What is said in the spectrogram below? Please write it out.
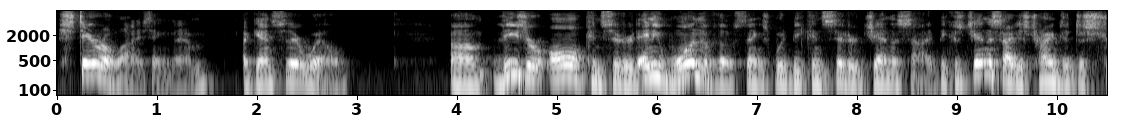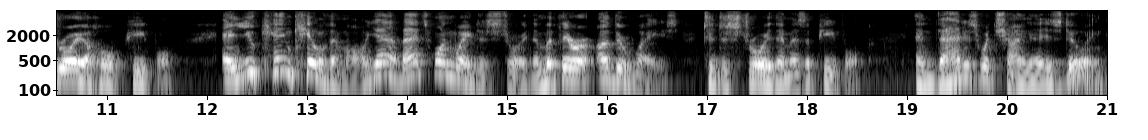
sterilizing them against their will. Um, these are all considered, any one of those things would be considered genocide because genocide is trying to destroy a whole people. And you can kill them all. Yeah, that's one way to destroy them, but there are other ways to destroy them as a people. And that is what China is doing.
